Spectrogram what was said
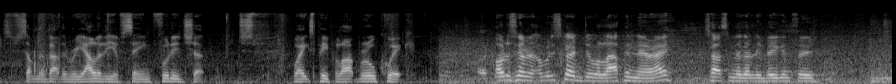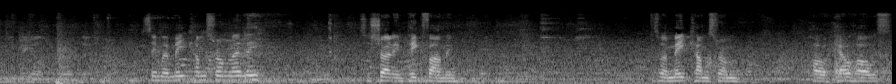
It's something about the reality of seeing footage that just wakes people up real quick. I'm just gonna, I'm just gonna do a lap in there, eh? Just ask them if they've got any vegan food. Seen where meat comes from lately? It's Australian pig farming. That's where meat comes from. Oh, hellholes.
